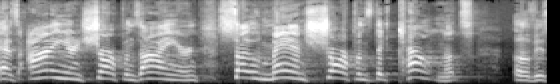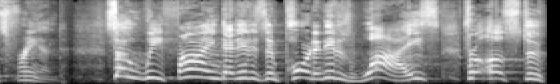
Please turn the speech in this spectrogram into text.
As iron sharpens iron, so man sharpens the countenance of his friend. So we find that it is important, it is wise for us to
